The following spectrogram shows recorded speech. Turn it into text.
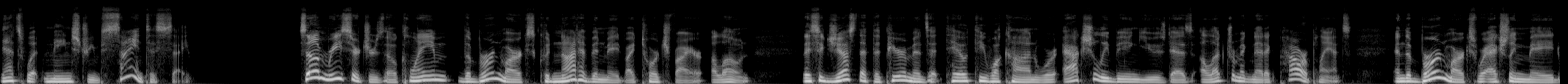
that's what mainstream scientists say. Some researchers, though, claim the burn marks could not have been made by torch fire alone. They suggest that the pyramids at Teotihuacan were actually being used as electromagnetic power plants, and the burn marks were actually made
